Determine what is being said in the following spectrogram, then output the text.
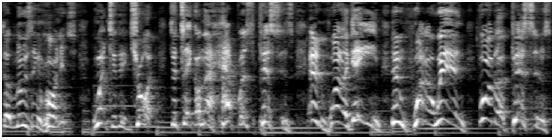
The losing Hornets went to Detroit to take on the hapless Pistons and won a game and what a win for the Pistons.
